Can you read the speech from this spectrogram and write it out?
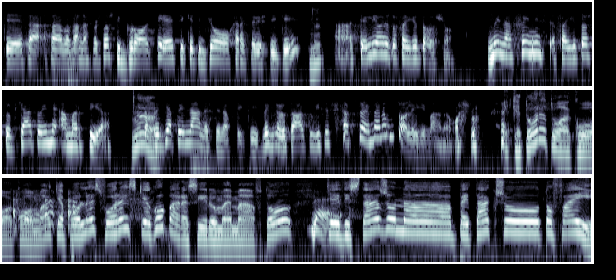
και θα, θα αναφερθώ στην πρώτη έτσι και την πιο χαρακτηριστική. Ναι. Α, τελείωνε το φαγητό σου. Μην αφήνεις φαγητό στο πιάτο, είναι αμαρτία. Α. Τα παιδιά πεινάνε στην Αφρική. Δεν ξέρω, το άκουγες εσύ αυτό; Εμένα μου το έλεγε η μάνα μου. Ε, και τώρα το ακούω ακόμα και πολλές φορές και εγώ παρασύρωμαι με αυτό ναι. και διστάζω να πετάξω το φαΐ.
